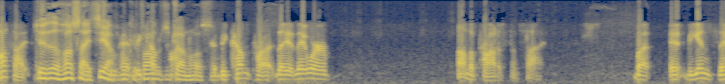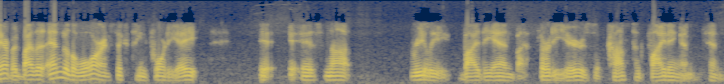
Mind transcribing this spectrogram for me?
Hussites. To the Hussites, yeah. Okay, followers of John Huss. Had become they they were on the Protestant side, but it begins there. But by the end of the war in 1648, it, it is not really by the end. By 30 years of constant fighting and and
